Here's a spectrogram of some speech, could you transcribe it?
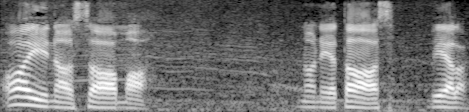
Aina sama. No niin, ja taas. Vielä.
